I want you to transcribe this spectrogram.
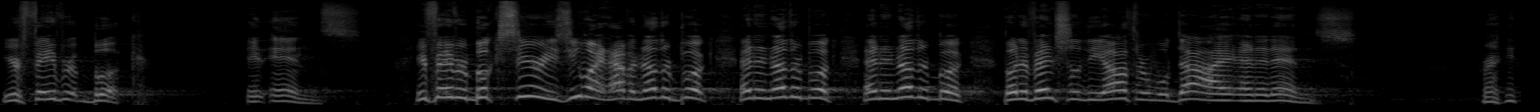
Your favorite book, it ends. Your favorite book series, you might have another book and another book and another book, but eventually the author will die and it ends. Right?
